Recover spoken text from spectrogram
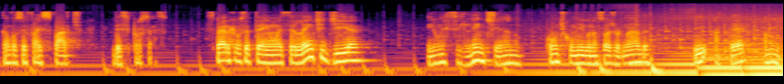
Então você faz parte desse processo. Espero que você tenha um excelente dia e um excelente ano. Conte comigo na sua jornada e até amanhã.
